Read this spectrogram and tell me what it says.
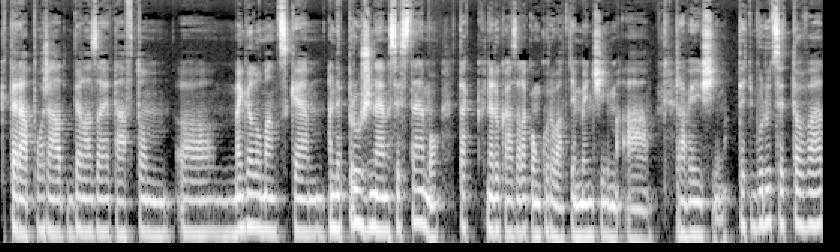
která pořád byla zajetá v tom uh, megalomanském a nepružném systému, tak nedokázala konkurovat těm menším a zdravějším. Teď budu citovat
